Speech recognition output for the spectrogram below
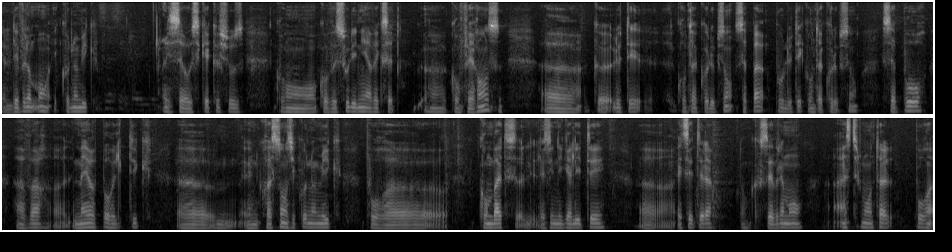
le développement économique. Et c'est aussi quelque chose qu'on qu'on veut souligner avec cette euh, conférence, euh, que lutter contre la corruption, c'est pas pour lutter contre la corruption, c'est pour avoir euh, de meilleures politiques, euh, une croissance économique, pour euh, combattre les inégalités, euh, etc. Donc c'est vraiment instrumental pour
